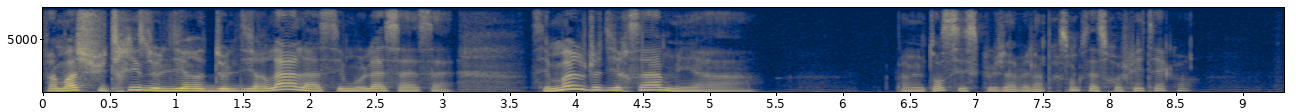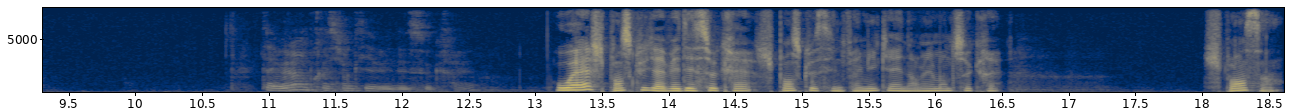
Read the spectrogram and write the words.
Enfin, moi, je suis triste de le dire, de le dire là, là, ces mots-là, ça, ça, c'est moche de dire ça, mais euh, en même temps, c'est ce que j'avais l'impression que ça se reflétait, quoi. T'avais l'impression qu'il y avait des secrets? Ouais, je pense qu'il y avait des secrets. Je pense que c'est une famille qui a énormément de secrets. Je pense, hein.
